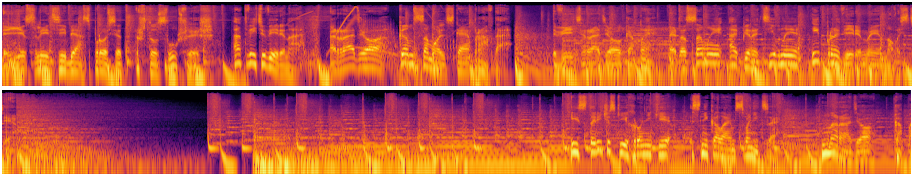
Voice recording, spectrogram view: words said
Если тебя спросят, что слушаешь, ответь уверенно. Радио «Комсомольская правда». Ведь Радио КП – это самые оперативные и проверенные новости. Исторические хроники с Николаем Сванидзе на Радио КП.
